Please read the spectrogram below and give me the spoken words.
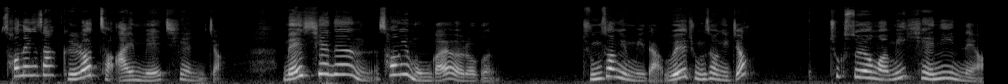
선행사 그렇죠. I'm 매치엔이죠. 매치엔은 성이 뭔가요, 여러분? 중성입니다. 왜 중성이죠? 축소형어미 헨이 있네요.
